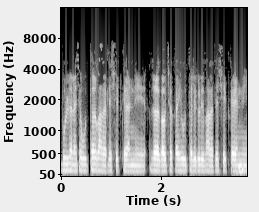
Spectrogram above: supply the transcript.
बुलढाण्याच्या उत्तर भागातल्या शेतकऱ्यांनी जळगावच्या काही उत्तरेकडील भागातल्या शेतकऱ्यांनी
